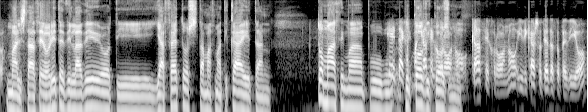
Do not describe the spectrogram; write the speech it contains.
70%. Μάλιστα. Θεωρείτε δηλαδή ότι για φέτος τα μαθηματικά ήταν το μάθημα που, Ε, εντάξει, που μα κόβει κάθε κόσμο; Χρόνο, κάθε χρόνο, ειδικά στο τέταρτο πεδίο,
